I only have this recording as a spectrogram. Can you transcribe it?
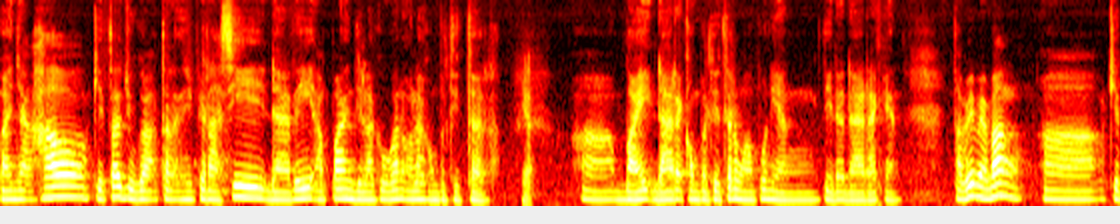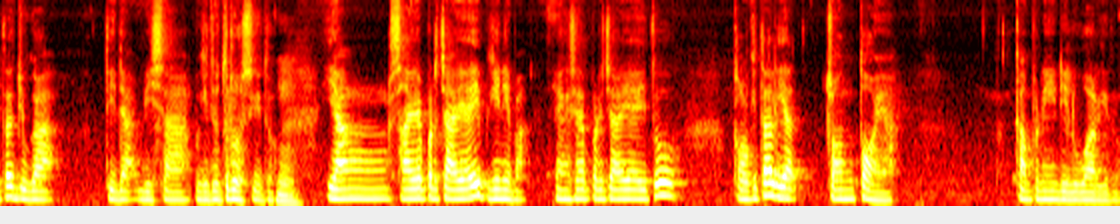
banyak hal kita juga terinspirasi dari apa yang dilakukan oleh kompetitor, Ya. Eh, baik direct kompetitor maupun yang tidak direct kan. Tapi memang eh, kita juga tidak bisa begitu terus gitu. Hmm. Yang saya percayai begini Pak, yang saya percaya itu kalau kita lihat contoh ya, company di luar gitu.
